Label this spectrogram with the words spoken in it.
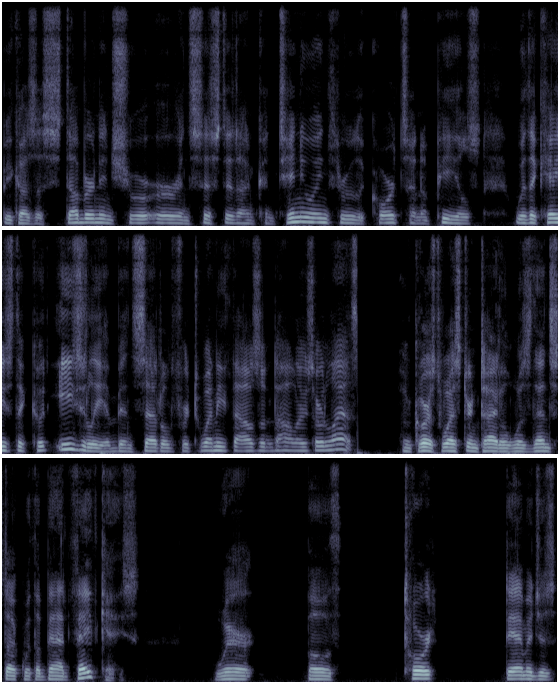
because a stubborn insurer insisted on continuing through the courts and appeals with a case that could easily have been settled for $20,000 or less. Of course, Western Title was then stuck with a bad faith case where both tort damages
